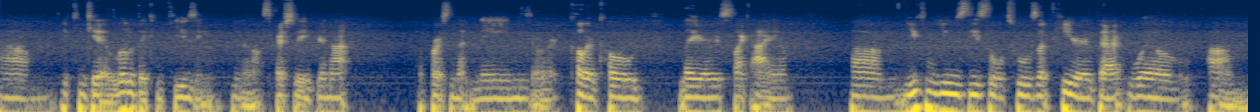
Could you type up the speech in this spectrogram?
um, it can get a little bit confusing, you know, especially if you're not a person that names or color code layers like I am. Um, you can use these little tools up here that will um,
